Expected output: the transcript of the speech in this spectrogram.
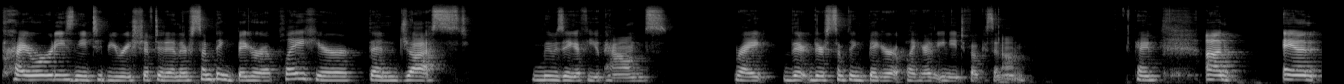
Priorities need to be reshifted, and there's something bigger at play here than just losing a few pounds, right? There, there's something bigger at play here that you need to focus in on. Okay. Um, and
